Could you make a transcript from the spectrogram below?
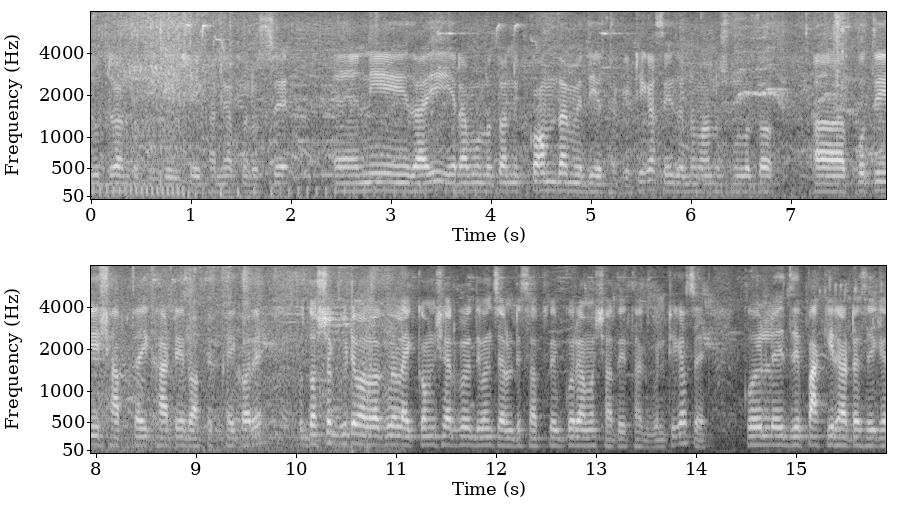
দূর দূরান্ত থেকে এসে এখানে আপনার হচ্ছে নিয়ে যায়। এরা মূলত অনেক কম দামে দিয়ে থাকে, ঠিক আছে? এই জন্য মানুষ মূলত প্রতি সাপ্তাহিক হাটের অপেক্ষায় করে। তো দর্শক, ভিডিও ভালো লাগলে লাইক কমেন্ট শেয়ার করে দেবেন। চ্যানেলটি সাবস্ক্রাইব করে আমার সাথেই থাকবেন, ঠিক আছে? কইলে যে পাখির হাট আছে এখানে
